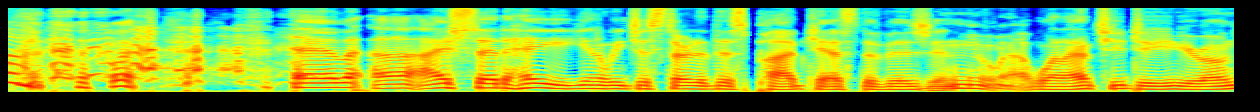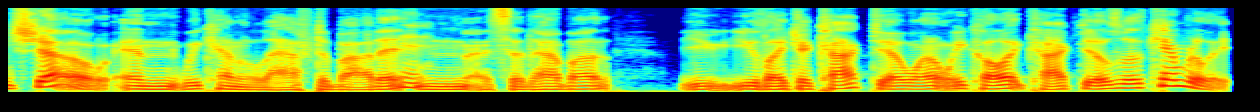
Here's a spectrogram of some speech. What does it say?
and uh, I said, "Hey, you know, we just started this podcast division. Mm-hmm. Why don't you do your own show?" And we kind of laughed about it. And I said, "How about you? You like a cocktail? Why don't we call it Cocktails with Kimberly?"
